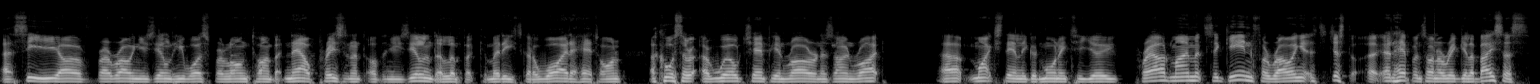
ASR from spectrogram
uh, CEO of uh, Rowing New Zealand, he was for a long time, but now president of the New Zealand Olympic Committee. He's got a wider hat on. Of course, a, a world champion rower in his own right. Uh, Mike Stanley, good morning to you. Proud moments again for rowing. It's just, uh, it happens on a regular basis.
